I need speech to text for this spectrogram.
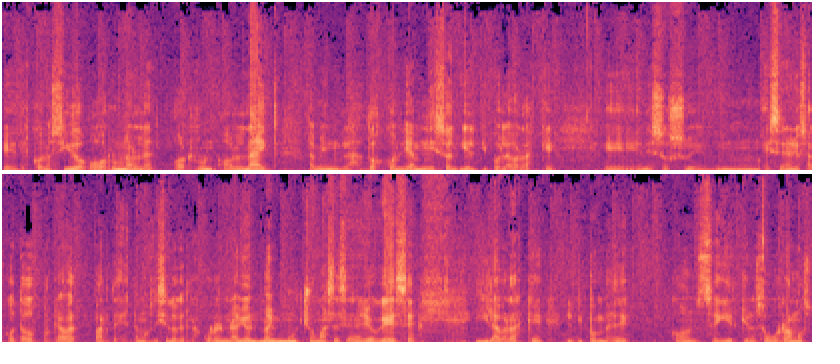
eh, Desconocido o Run, All, Night, también las dos con Liam Neeson y el tipo la verdad es que en esos mm, escenarios acotados, porque estamos diciendo que transcurre en un avión, no hay mucho más escenario que ese, y la verdad es que el tipo en vez de conseguir que nos aburramos,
